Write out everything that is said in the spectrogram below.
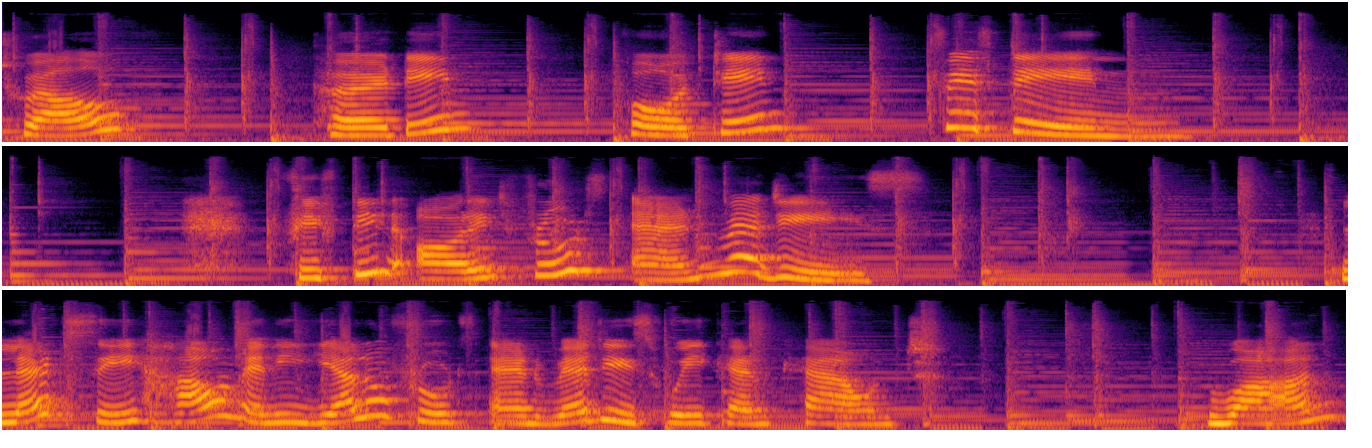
twelve, thirteen, fourteen, fifteen. 15 orange fruits and veggies. Let's see how many yellow fruits and veggies we can count. 1,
